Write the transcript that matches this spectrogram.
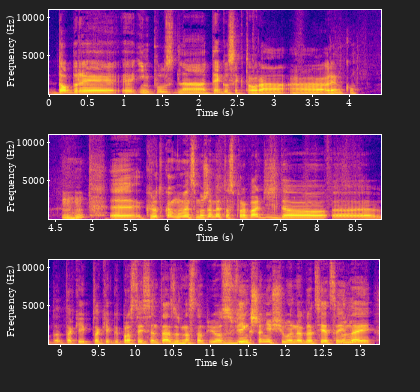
dobry e, impuls dla tego sektora e, rynku. Mhm. Krótko mówiąc, możemy to sprowadzić do, do takiej, takiej prostej syntezy. Nastąpiło zwiększenie siły negocjacyjnej mhm.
